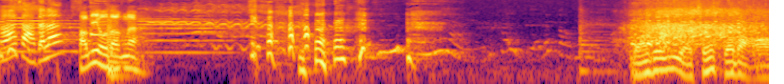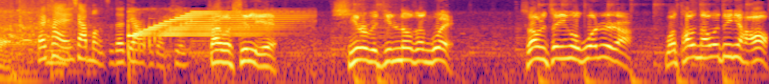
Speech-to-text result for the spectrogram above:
啊，咋的了？咱们有灯了。梁秀义也真活宝啊！来看一下猛子的第二个短片。在我心里，媳妇儿比金子都珍贵。只要你真心跟我过日子，我掏心掏肺对你好。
